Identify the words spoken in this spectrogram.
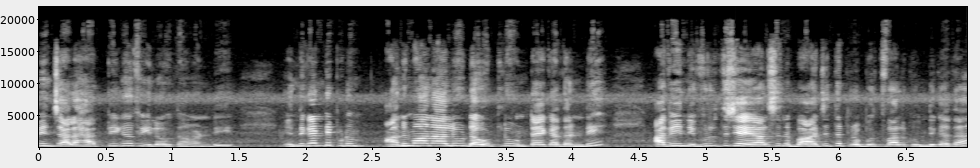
మేము చాలా హ్యాపీగా ఫీల్ అవుతామండి. ఎందుకంటే ఇప్పుడు అనుమానాలు డౌట్లు ఉంటాయి కదండి. అవి నివృత్తి చేయాల్సిన బాధ్యత ప్రభుత్వాలకు ఉంది కదా.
